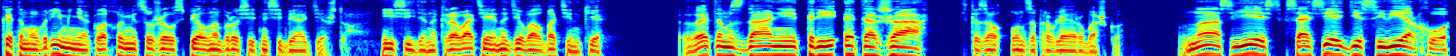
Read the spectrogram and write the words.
К этому времени оклахомец уже успел набросить на себя одежду и, сидя на кровати, надевал ботинки. «В этом здании три этажа», — сказал он, заправляя рубашку. «У нас есть соседи сверху,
